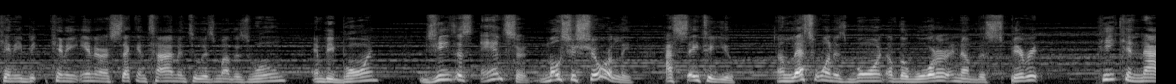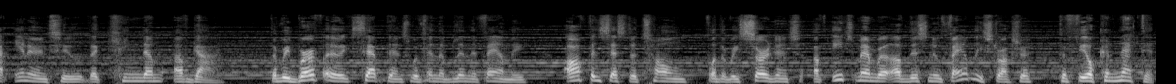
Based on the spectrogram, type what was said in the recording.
Can he, be, can he enter a second time into his mother's womb and be born? Jesus answered, Most assuredly, I say to you, unless one is born of the water and of the Spirit, he cannot enter into the kingdom of God. The rebirth of acceptance within the blended family often sets the tone for the resurgence of each member of this new family structure to feel connected.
